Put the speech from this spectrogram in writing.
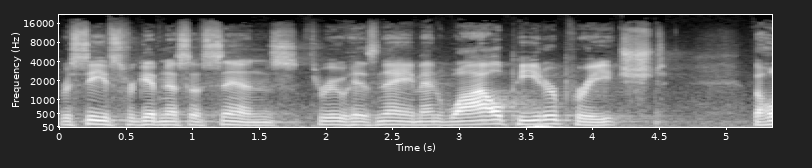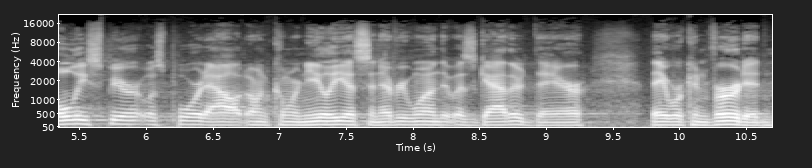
receives forgiveness of sins through his name. And while Peter preached, the Holy Spirit was poured out on Cornelius and everyone that was gathered there. They were converted,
